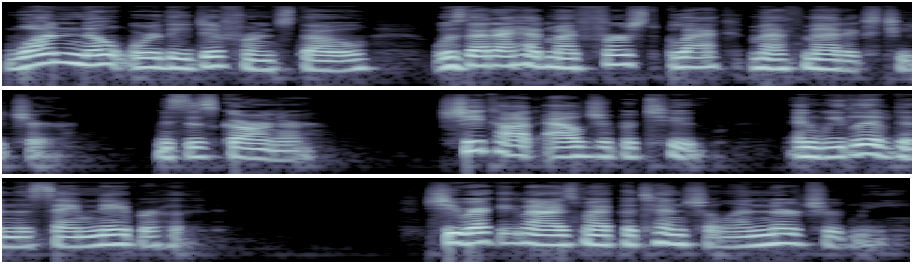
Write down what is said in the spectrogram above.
One noteworthy difference, though, was that I had my first black mathematics teacher, Mrs. Garner. She taught Algebra 2, and we lived in the same neighborhood. She recognized my potential and nurtured me.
